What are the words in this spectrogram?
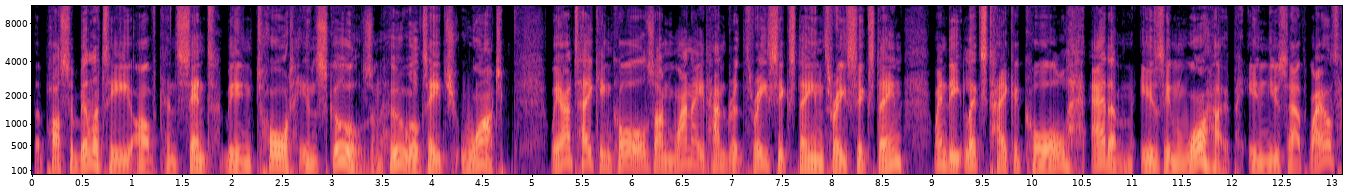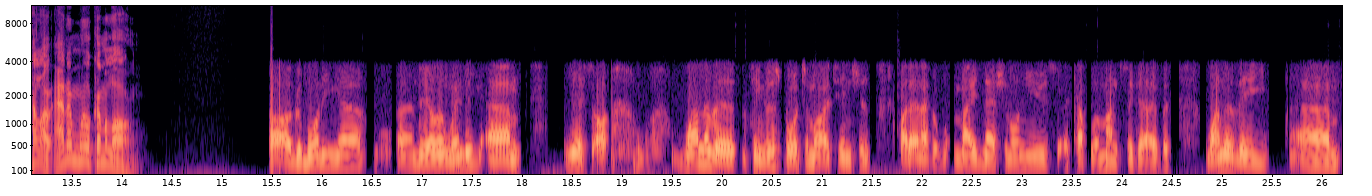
the possibility of consent being taught in schools and who will teach what. We are taking calls on 1800 316 316. Wendy, let's take a call. Adam is in Wauchope in New South Wales. Hello, Adam. Welcome along. Oh, good morning, uh, uh, Neil and Wendy. Um, yes, I, one of the things that was brought to my attention, I don't know if it made national news a couple of months ago, but one of the um,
